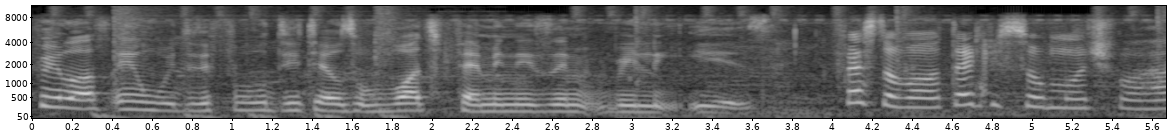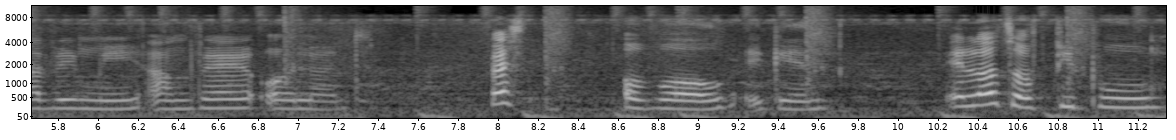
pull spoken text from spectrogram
fill us in with the full details of what feminism really is. First of all, thank you so much for having me. I'm very honored. First of all, again, a lot of people,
